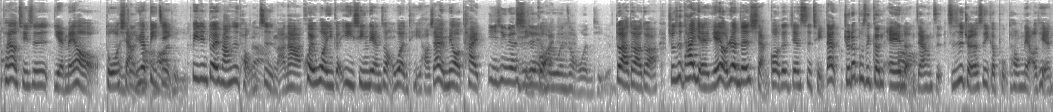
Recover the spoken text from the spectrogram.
朋友其实也没有多想，因为毕竟毕竟对方是同志嘛，那会问一个异性恋这种问题，好像也没有太异性恋之间也会问这种问题。对啊，对啊，对啊，就是他也也有认真想过这件事情，但绝对不是跟 Alan 这样子，只是觉得是一个普通聊天。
